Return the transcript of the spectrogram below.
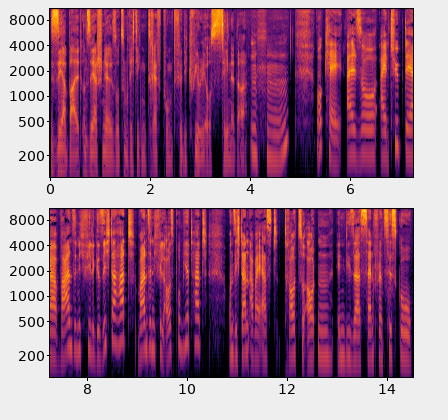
sehr bald und sehr schnell so zum richtigen Treffpunkt für die Queerio-Szene da. Mhm. Okay, also ein Typ, der wahnsinnig viele Gesichter hat, wahnsinnig viel ausprobiert hat und sich dann aber erst traut zu outen in dieser San Francisco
